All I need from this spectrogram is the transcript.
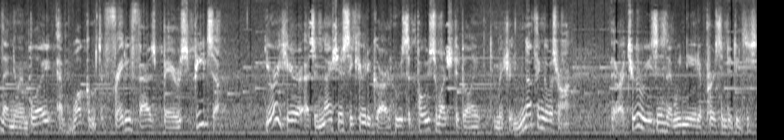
Hello there, new employee, and welcome to Freddy Fazbear's Pizza. You're here as a night security guard who is supposed to watch the building to make sure nothing goes wrong. There are two reasons that we need a person to do this.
